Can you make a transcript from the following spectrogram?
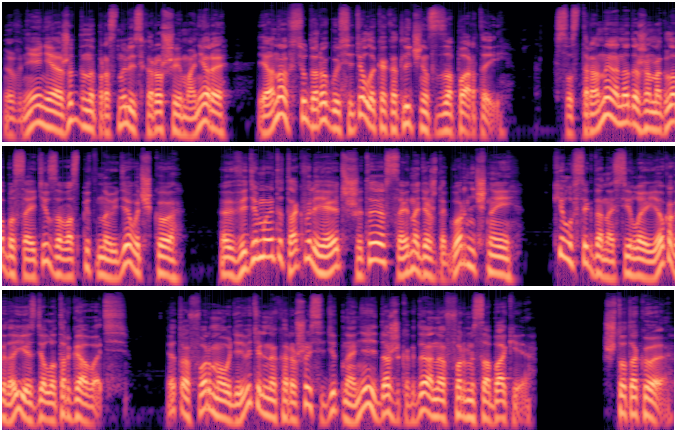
В ней неожиданно проснулись хорошие манеры, и она всю дорогу сидела как отличница за партой. Со стороны она даже могла бы сойти за воспитанную девочку. Видимо, это так влияет сшитая в Сэй надежда горничной. Килл всегда носила её, когда ездила торговать. Эта форма удивительно хорошо сидит на ней, даже когда она в форме собаки. «Что такое?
